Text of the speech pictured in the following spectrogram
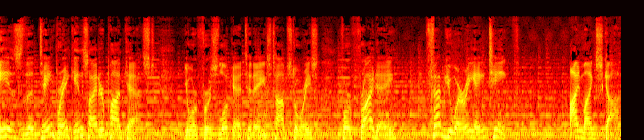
is the Daybreak Insider Podcast, your first look at today's top stories for Friday, February 18th. I'm Mike Scott.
